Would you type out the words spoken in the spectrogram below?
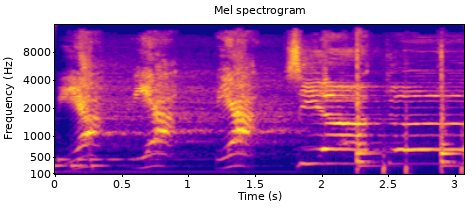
Pia, pia, pia, siaga.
